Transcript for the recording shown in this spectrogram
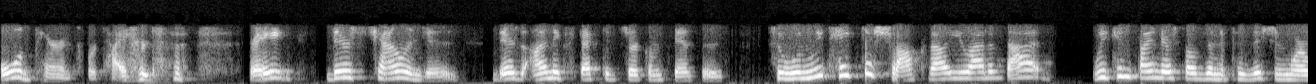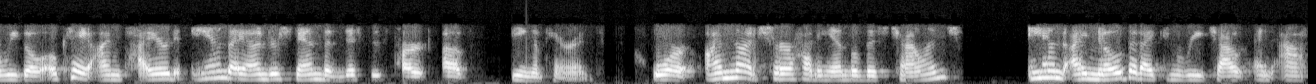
Old parents, we're tired, right? There's challenges, there's unexpected circumstances. So when we take the shock value out of that, we can find ourselves in a position where we go, okay, I'm tired and I understand that this is part of being a parent. Or I'm not sure how to handle this challenge. And I know that I can reach out and ask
